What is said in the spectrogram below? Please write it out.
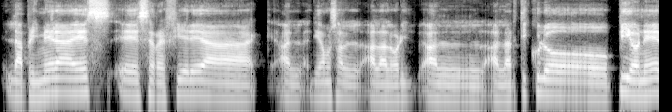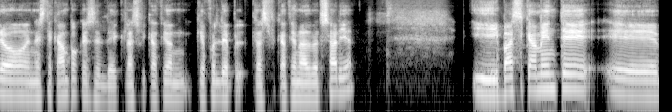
la primera es, se refiere a, al, digamos, al, al, artículo pionero en este campo, que es el de clasificación, que fue el de clasificación adversaria. Y básicamente eh,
